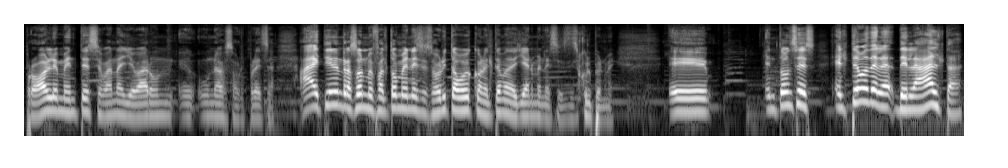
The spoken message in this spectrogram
probablemente se van a llevar eh, una sorpresa. Ay, tienen razón, me faltó Meneses. Ahorita voy con el tema de Jan Meneses, discúlpenme. Eh, Entonces, el tema de la, alta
